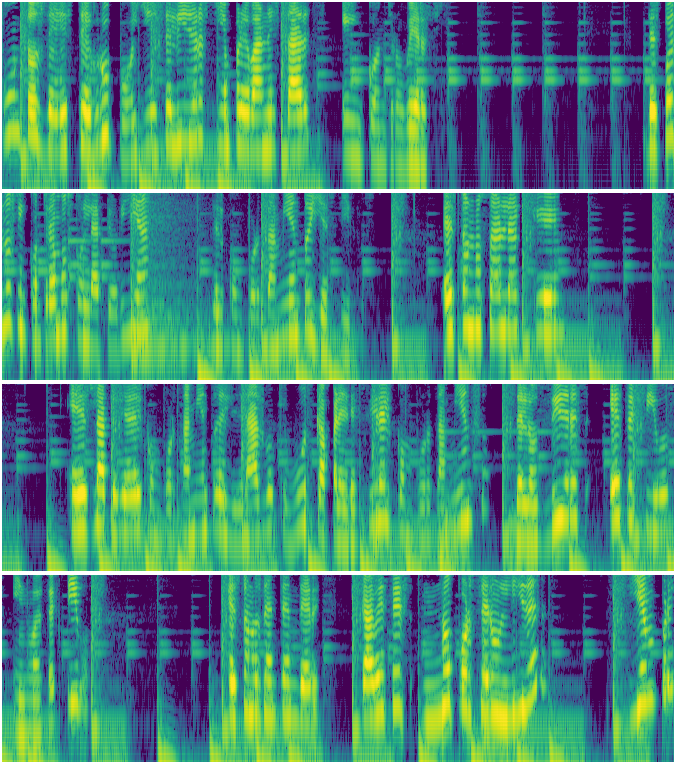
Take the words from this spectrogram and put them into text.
puntos de este grupo y este líder siempre van a estar en controversia. Después nos encontramos con la teoría del comportamiento y estilos. Esto nos habla que es la teoría del comportamiento del liderazgo que busca predecir el comportamiento de los líderes efectivos y no efectivos. Esto nos da a entender que a veces no por ser un líder siempre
